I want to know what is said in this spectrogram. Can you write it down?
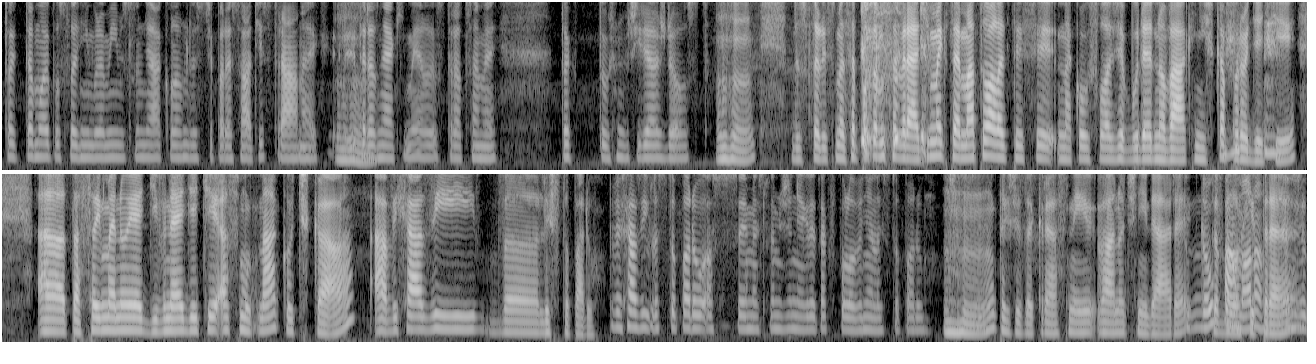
teď ta moje poslední bude mít, myslím, nějak kolem 250 stránek, Mhm. mm. teda s nějakými ilustracemi, tak to už mi přijde až dost. Mhm. Dostali jsme se, potom se vrátíme k tématu, ale ty si nakousla, že bude nová knížka pro děti. Uh, ta se jmenuje Divné děti a smutná kočka a vychází v listopadu. Vychází v listopadu asi, myslím, že někdy tak v polovině listopadu. Mhm, takže to je krásný vánoční dárek. to Doufám, bylo ano, chytré. že,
